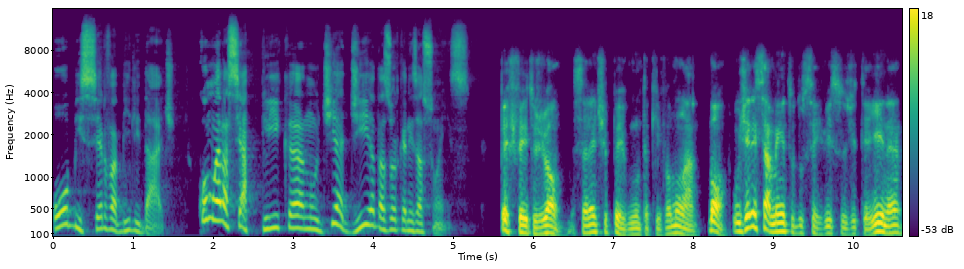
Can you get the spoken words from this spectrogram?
observabilidade. Como ela se aplica no dia a dia das organizações? Perfeito, João. Excelente pergunta aqui. Vamos lá. Bom, o gerenciamento dos serviços de TI, né,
